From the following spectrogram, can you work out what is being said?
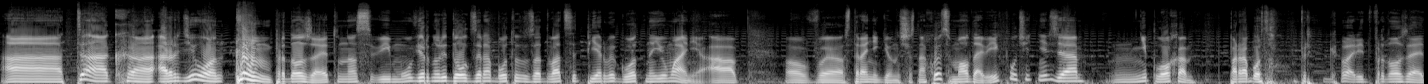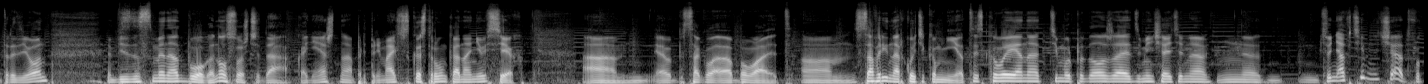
А, так, а, а Родион продолжает у нас, ему вернули долг за работу за 21 год на Юмане, а а, в стране, где он сейчас находится, в Молдавии, их получить нельзя. Неплохо поработал, говорит, продолжает Родион. Бизнесмен от бога. Ну, слушайте, да, конечно, предпринимательская струнка, она не у всех. А, э, согла- бывает. Ам, соври наркотикам нет из КВН. Тимур продолжает замечательно. Э, Сегодня активный чат. Вот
